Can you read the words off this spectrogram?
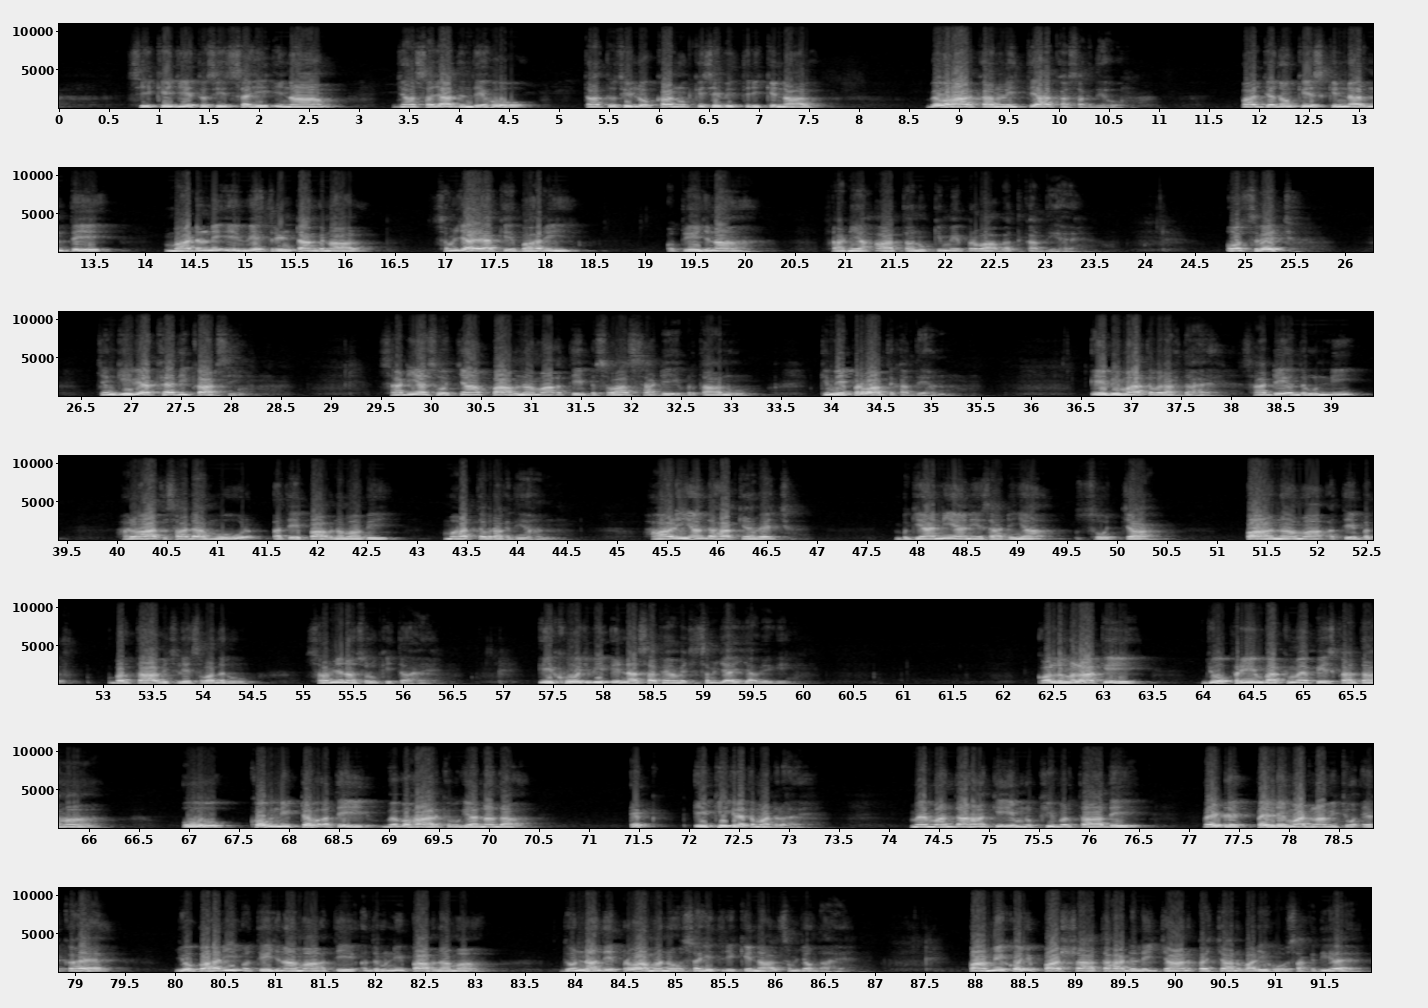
ਸੀ ਕਿ ਜੇ ਤੁਸੀਂ ਸਹੀ ਇਨਾਮ ਜਾਂ ਸਜ਼ਾ ਦਿੰਦੇ ਹੋ, ਤਾਂ ਤੁਸੀਂ ਲੋਕਾਂ ਨੂੰ ਕਿਸੇ ਵੀ ਤਰੀਕੇ ਨਾਲ ਵਿਵਹਾਰ ਕਰਨ ਲਈ ਤਿਆਰ ਕਰ ਸਕਦੇ ਹੋ। ਪਰ ਜਦੋਂ ਕਿ ਸਕਿਨਰ ਦੇ ਮਾਡਲ ਨੇ ਇਹ ਬਿਹਤਰੀਨ ਢੰਗ ਨਾਲ ਸਮਝਾਇਆ ਕਿ ਬਾਹਰੀ ਉਤੇਜਨਾ ਸਾਡੀਆਂ ਆਦਤਾਂ ਨੂੰ ਕਿਵੇਂ ਪ੍ਰਭਾਵਿਤ ਕਰਦੀ ਹੈ। ਉਸ ਵਿੱਚ ਚੰਗੀ ਵਿਆਖਿਆ ਦੀ ਘਾਟ ਸੀ। ਸਾਡੀਆਂ ਸੋਚਾਂ, ਭਾਵਨਾਵਾਂ ਅਤੇ ਵਿਸ਼ਵਾਸ ਸਾਡੇ ਵਰਤਾਅ ਨੂੰ ਕਿਵੇਂ ਪ੍ਰਭਾਵਿਤ ਕਰਦੇ ਹਨ, ਇਹ ਵੀ ਮਹੱਤਵ ਰੱਖਦਾ ਹੈ। ਸਾਡੇ ਅੰਦਰੂਨੀ ਹਾਲਾਤ, ਸਾਡਾ ਮੂਡ ਅਤੇ ਭਾਵਨਾਵਾਂ ਵੀ ਮਹੱਤਵ ਰੱਖਦੀਆਂ ਹਨ। ਹਾਲੀਆਂ ਦਹਾਕਿਆਂ ਵਿੱਚ ਵਿਗਿਆਨੀਆਂ ਨੇ ਸਾਡੀਆਂ ਸੋਚਾਂ, ਭਾਵਨਾਵਾਂ ਅਤੇ ਵਰਤ- ਵਰਤਾਅ ਵਿਚਲੇ ਸੰਬੰਧ ਨੂੰ ਸਮਝਣਾ ਸ਼ੁਰੂ ਕੀਤਾ ਹੈ। ਇਹ ਖੋਜ ਵੀ ਇਹਨਾਂ ਸਫ਼ਿਆਂ ਵਿੱਚ ਸਮਝਾਈ ਜਾਵੇਗੀ। ਕੁੱਲ ਮਿਲਾ ਕੇ ਜੋ ਫਰੇਮਵਰਕ ਮੈਂ ਪੇਸ਼ ਕਰਦਾ ਹਾਂ, ਉਹ ਕੋਗਨੀਟਿਵ ਅਤੇ ਵਿਵਹਾਰਕ ਵਿਗਿਆਨਾਂ ਦਾ ਇੱਕ ਏਕੀਕ੍ਰਿਤ ਮਾਡਲ ਹੈ। ਮੈਂ ਮੰਨਦਾ ਹਾਂ ਕਿ ਇਹ ਮਨੁੱਖੀ ਵਰਤਾਅ ਦੇ ਪਹਿਲੇ ਪਹਿਲੇ ਮਾਡਲਾਂ ਵਿੱਚੋਂ ਇੱਕ ਹੈ, ਜੋ ਬਾਹਰੀ ਉਤੇਜਨਾਵਾਂ ਅਤੇ ਅੰਦਰੂਨੀ ਭਾਵਨਾਵਾਂ ਦੋਨਾਂ ਦੇ ਪ੍ਰਭਾਵਾਂ ਨੂੰ ਸਹੀ ਤਰੀਕੇ ਨਾਲ ਸਮਝਾਉਂਦਾ ਹੈ। ਭਾਵੇਂ ਕੁਝ ਭਾਸ਼ਾ ਤੁਹਾਡੇ ਲਈ ਜਾਣ ਪਛਾਣ ਵਾਲੀ ਹੋ ਸਕਦੀ ਹੈ,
